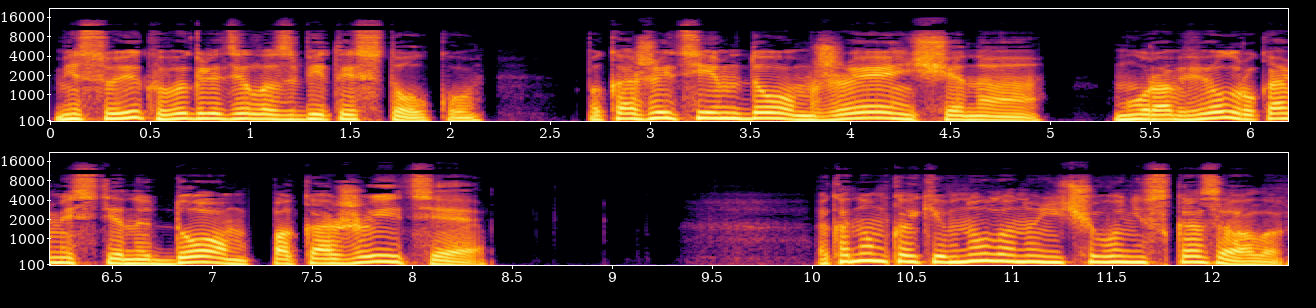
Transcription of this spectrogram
Мисс Уик выглядела сбитой с толку. «Покажите им дом, женщина!» Мур обвел руками стены. «Дом, покажите!» Экономка кивнула, но ничего не сказала.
